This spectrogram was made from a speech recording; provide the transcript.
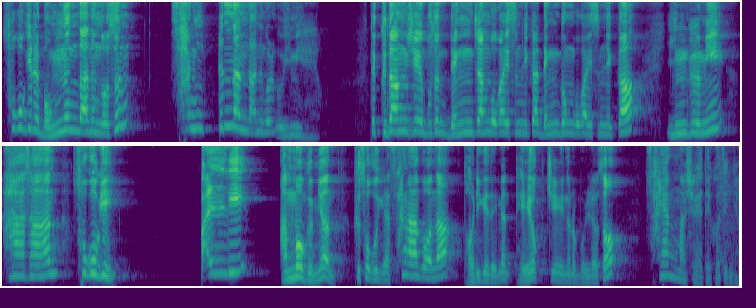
소고기를 먹는다는 것은 상이 끝난다는 걸 의미해요. 근데 그 당시에 무슨 냉장고가 있습니까? 냉동고가 있습니까? 임금이 하사한 소고기 빨리 안 먹으면 그 소고기가 상하거나 버리게 되면 대역죄인으로 몰려서 사약 마셔야 되거든요.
